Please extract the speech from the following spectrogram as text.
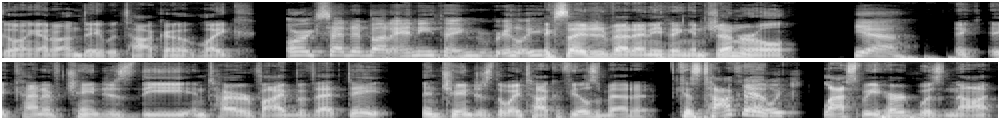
going out on a date with Taka, like Or excited about anything, really. excited about anything in general, yeah. it, it kind of changes the entire vibe of that date and changes the way Taka feels about it. Because Taka, Yeah, which, last we heard, was not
